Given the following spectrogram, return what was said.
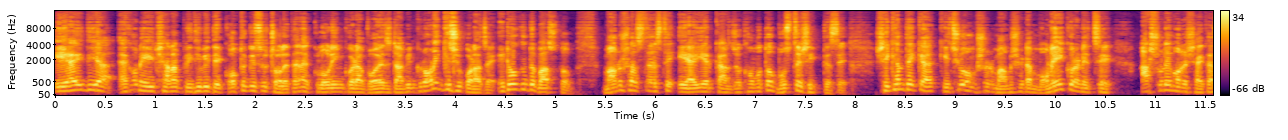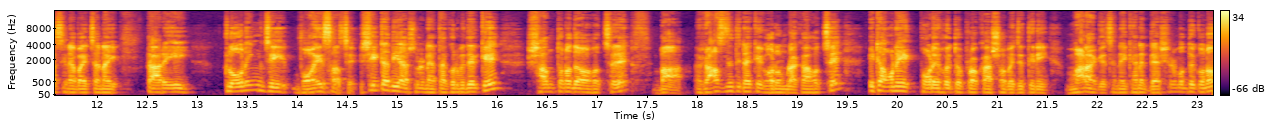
এআই দিয়া এখন এই সারা পৃথিবীতে কত কিছু চলে, তাই না? ক্লোরিং করা ভয়েস ডাবিং করা, অনেক কিছু করা যায়। এটাও কিন্তু বাস্তব। মানুষ আস্তে আস্তে এআই এর কার্যক্ষমতা বুঝতে শিখতেছে। সেখান থেকে কিছু অংশের মানুষ এটা মনেই করে নিচ্ছে। আসলে মনে শেখ হাসিনা বাইচা নাই তার এই ক্লোরিং যে ভয়েস আছে, সেটা দিয়ে আসলে নেতাকর্মীদেরকে সান্ত্বনা দেওয়া হচ্ছে বা রাজনীতিটাকে গরম রাখা হচ্ছে। এটা অনেক পরে হয়তো প্রকাশ হবে যে তিনি মারা গেছেন। এখানে দেশের মধ্যে কোনো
